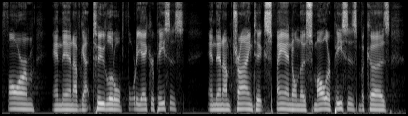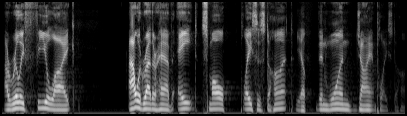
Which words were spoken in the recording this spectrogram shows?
farm, and then I've got two little 40 acre pieces. And then I'm trying to expand on those smaller pieces because I really feel like I would rather have eight small places to hunt Yep. than one giant place to hunt.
